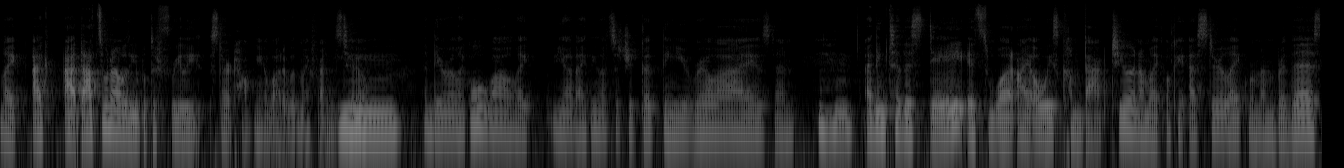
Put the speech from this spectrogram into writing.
Like I, I, that's when I was able to freely start talking about it with my friends too. Mm. and they were like, "Oh wow, like yeah, I think that's such a good thing you realized." And mm-hmm. I think to this day, it's what I always come back to, and I'm like, "Okay, Esther, like remember this.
